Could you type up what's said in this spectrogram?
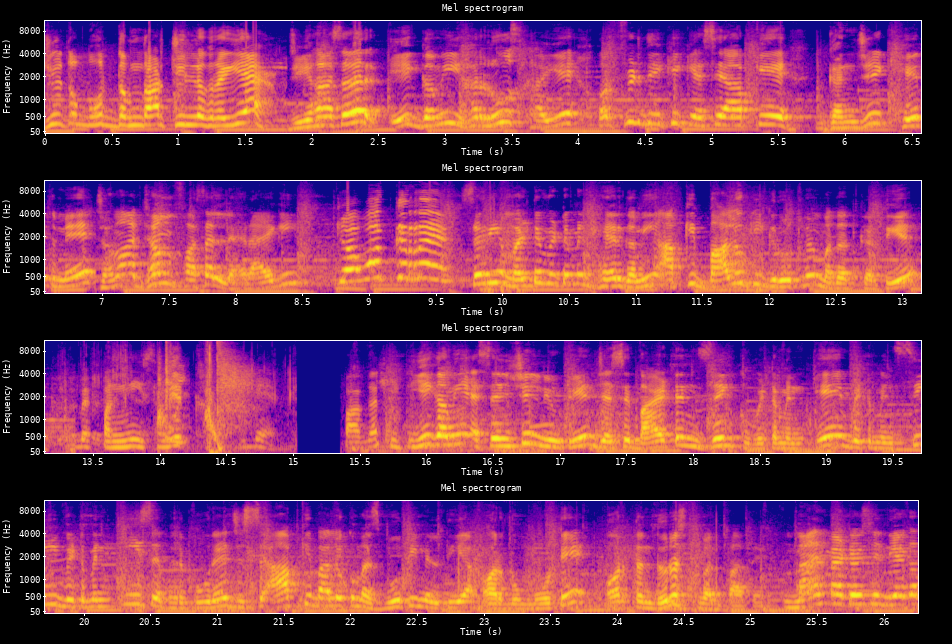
ये तो बहुत दमदार चीज़ लग रही है। जी हाँ सर एक गमी हर रोज खाइए और फिर देखिए कैसे आपके गंजे खेत में झमाझम फ़सल लहराएगी। क्या बात कर रहे हैं? सर ये मल्टीविटामिन हेयर गमी आपकी बालों की ग्रोथ में मदद करती है। पन्नी समेत है। पागल। ये गमी एसेंशियल न्यूट्रिएंट जैसे biotin zinc vitamin A vitamin C vitamin E से भरपूर है जिससे आपके बालों को मजबूती मिलती है और वो मोटे और तंदुरुस्त बन पाते हैं। मैन मैटर्स इंडिया का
